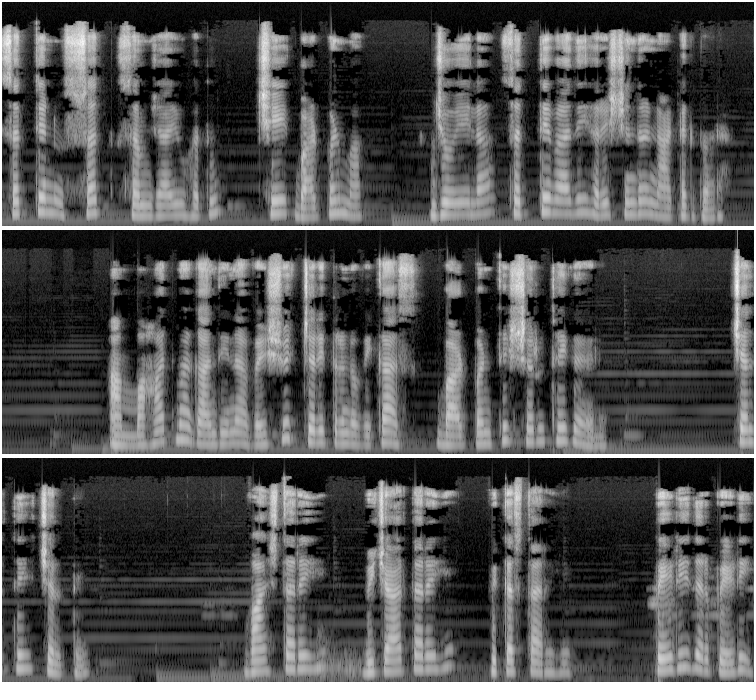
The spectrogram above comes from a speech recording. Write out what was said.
સત્યનું સત સમજાયું હતું છેક બાળપણમાં જોયેલા સત્યવાદી હરિશ્ચંદ્ર નાટક દ્વારા. આ મહાત્મા ગાંધીના વૈશ્વિક ચરિત્રનો વિકાસ બાળપણથી શરૂ થઈ ગયેલો. ચલતે ચલતે વાંચતા રહીએ વિચારતા રહીએ વિકસતા રહીએ. પેઢી દર પેઢી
